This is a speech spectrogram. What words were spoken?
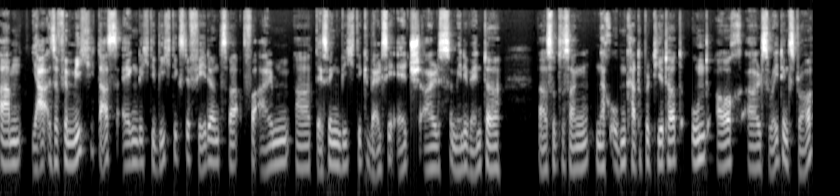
Ähm, ja, also für mich das eigentlich die wichtigste Fehde und zwar vor allem äh, deswegen wichtig, weil sie Edge als Main Eventer äh, sozusagen nach oben katapultiert hat und auch als Ratings Draw.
